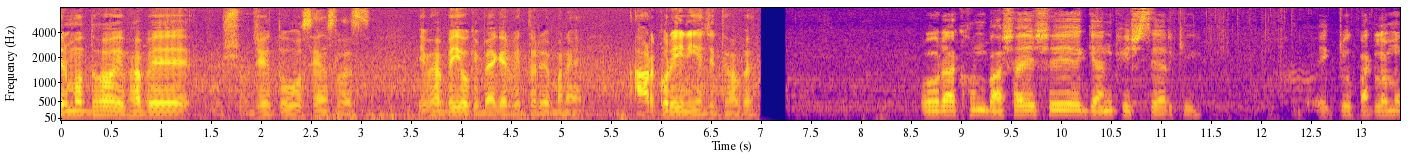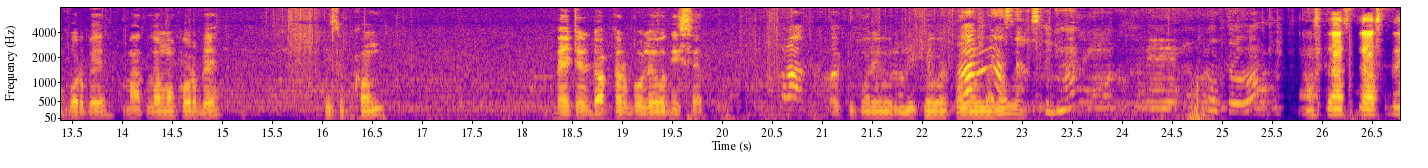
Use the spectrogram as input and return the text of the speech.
এর মধ্যেও এভাবে, যেহেতু ও সেন্সলেস এভাবেই ওকে ব্যাগের ভিতরে মানে আর করেই নিয়ে যেতে হবে। ওর এখন বাসায় এসে জ্ঞান ফিরছে আর কি। একটু পাগলামো করবে, মাতলামো করবে কিছুক্ষণ। ভেটের ডক্টর বলেও দিছে। একটু পরে ওর মুখে আবার কলার লাগাবো। আস্তে আস্তে আস্তে।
